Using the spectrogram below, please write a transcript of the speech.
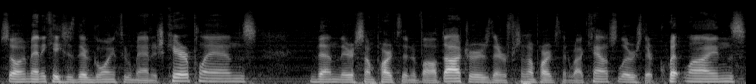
So in many cases, they're going through managed care plans. Then there are some parts that involve doctors. There are some parts that involve counselors. There are quit lines.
